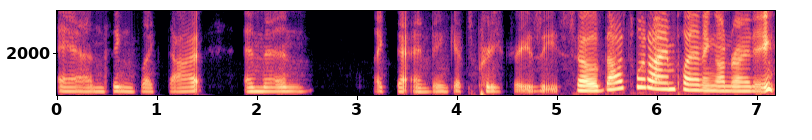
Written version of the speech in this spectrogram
and things like that. And then like the ending gets pretty crazy. So that's what I'm planning on writing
